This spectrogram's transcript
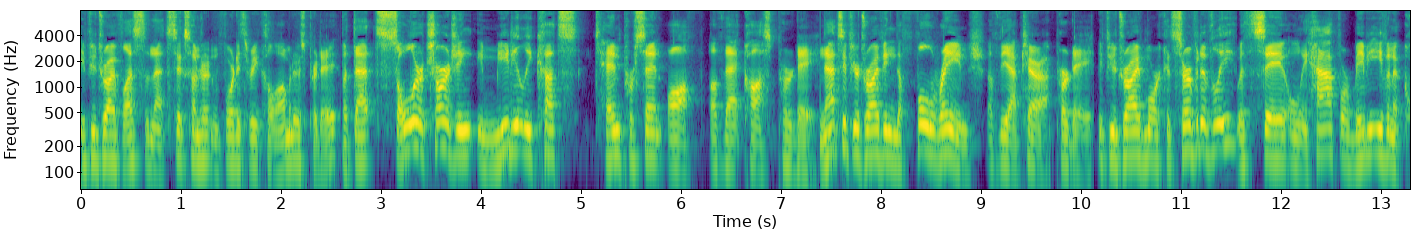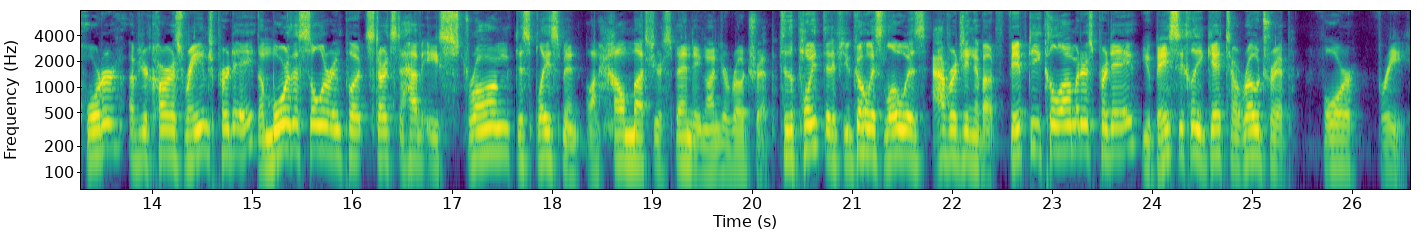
if you drive less than that 643 kilometers per day. But that solar charging immediately cuts 10% off of that cost per day. And that's if you're driving the full range of the Aptera per day. If you drive more conservatively, with say only half or maybe even a quarter of your car's range per day, the more the solar input starts to have a strong displacement on how much you're spending on your road trip. To the point that if you go as low as averaging about 50 kilometers per day, you basically get to road trip for free.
